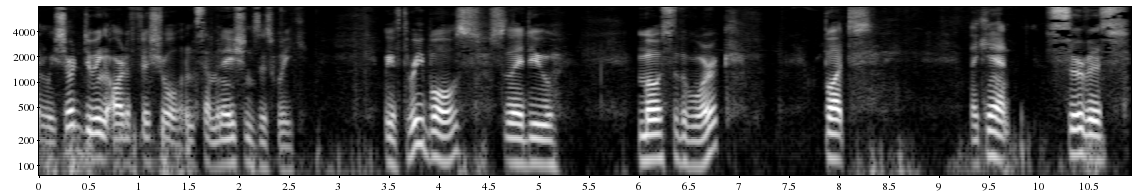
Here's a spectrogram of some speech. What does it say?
and we started doing artificial inseminations this week. We have three bulls, so they do most of the work, but they can't service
